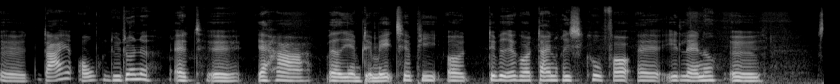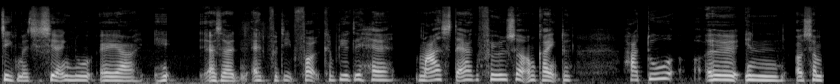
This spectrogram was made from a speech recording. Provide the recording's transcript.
øh, dig og lytterne, at øh, jeg har været i MDMA-terapi, og det ved jeg godt, der er en risiko for øh, et eller andet øh, stigmatisering. Nu er jeg, altså, at, fordi folk kan virkelig have meget stærke følelser omkring det. Har du øh, en, og som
